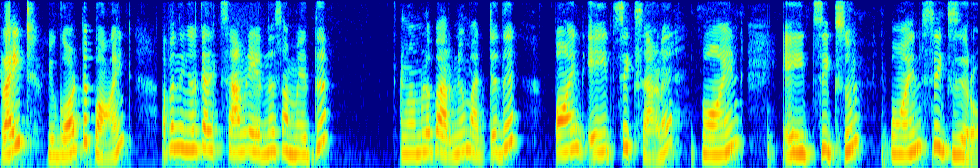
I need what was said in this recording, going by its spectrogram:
Right you got the point അപ്പോൾ നിങ്ങൾക്ക് എക്സാമിന് എഴുതുന്ന സമയത്ത് നമ്മൾ പറഞ്ഞു മറ്റത് പോയിന്റ് എയ്റ്റ് സിക്സ് ആണ്. പോയിന്റ് എയ്റ്റ് സിക്സും പോയിന്റ് സിക്സ് സീറോ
